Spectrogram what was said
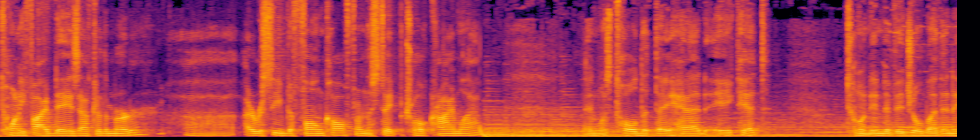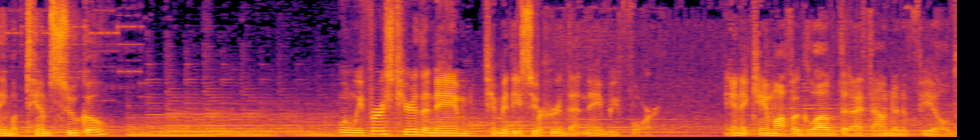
25 days after the murder, uh, I received a phone call from the State Patrol Crime Lab and was told that they had a hit to an individual by the name of Tim Suckow. When we first hear the name Timothy Suckow, heard that name before, and it came off a glove that I found in a field.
